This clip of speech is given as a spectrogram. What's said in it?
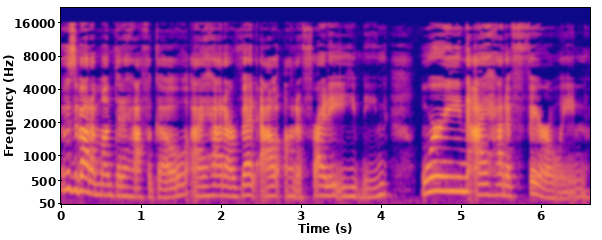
It was about a month and a half ago. I had our vet out on a Friday evening, worrying I had a farrowing.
